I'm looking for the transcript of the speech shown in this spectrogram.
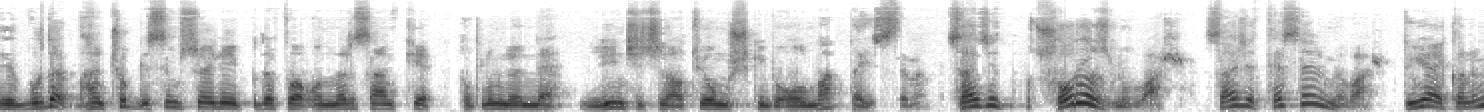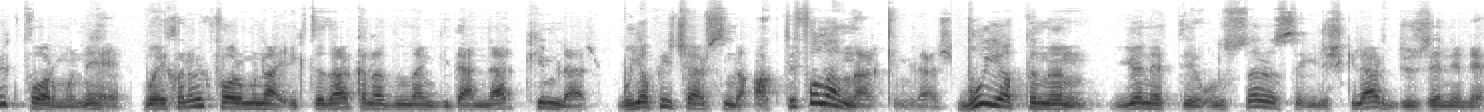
e, burada hani çok isim söyleyip bu defa onları sanki toplumun önüne linç için atıyormuş gibi olmak da istemem. Sadece Soros mu var? Sadece TESEV mi var? Dünya Ekonomik Forumu ne? Bu ekonomik formuna iktidar kanadından gidenler kimler? Bu yapı içerisinde aktif olanlar kimler? Bu yapının yönettiği uluslararası ilişkiler düzenini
